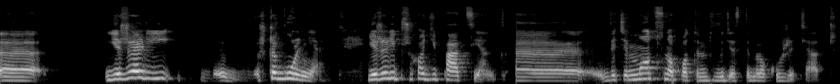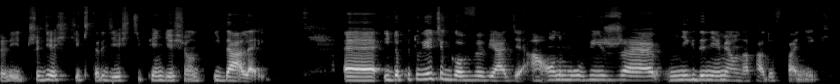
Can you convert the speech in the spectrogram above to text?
E, jeżeli, e, szczególnie, jeżeli przychodzi pacjent, e, wiecie, mocno po tym 20 roku życia, czyli 30, 40, 50 i dalej, i dopytujecie go w wywiadzie, a on mówi, że nigdy nie miał napadów paniki,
